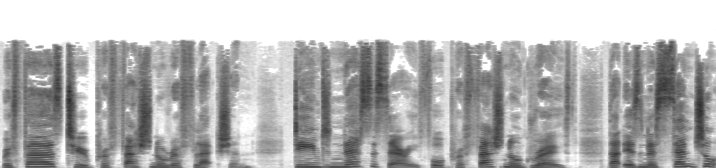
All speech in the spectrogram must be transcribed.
refers to professional reflection deemed necessary for professional growth that is an essential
